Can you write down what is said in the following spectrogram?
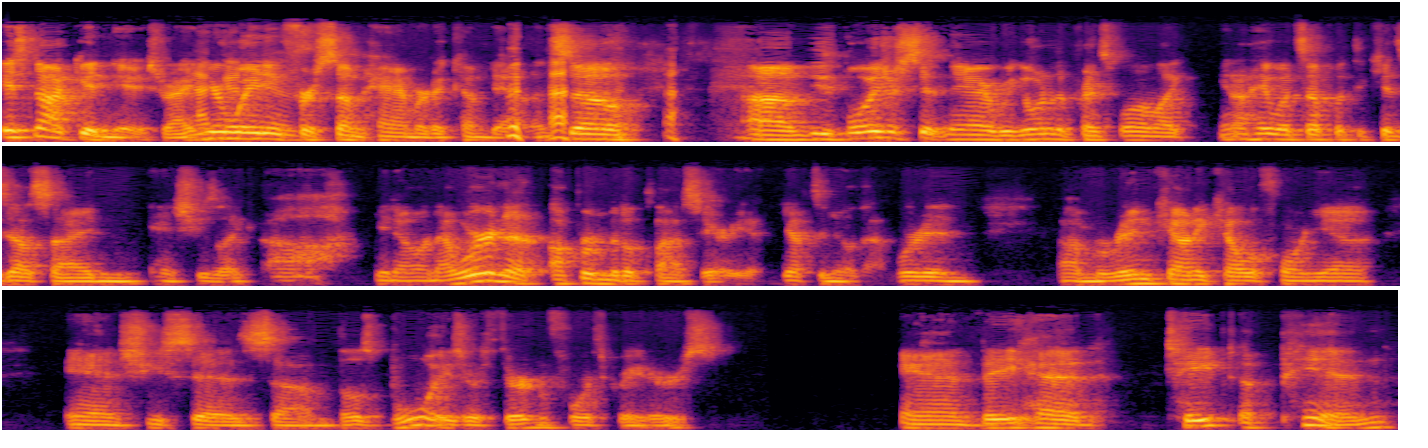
it's not good news, right? Not You're waiting news. for some hammer to come down. And so um, these boys are sitting there. We go into the principal and I'm like, you know, hey, what's up with the kids outside? And, and she's like, oh, you know, and now we're in an upper middle class area. You have to know that. We're in uh, Marin County, California. And she says, um, those boys are third and fourth graders. And they had taped a pin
